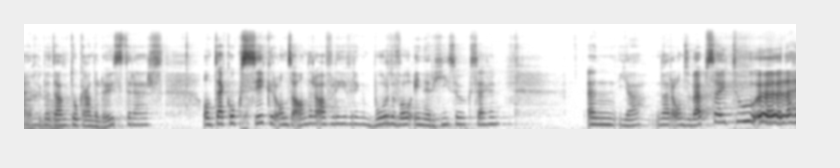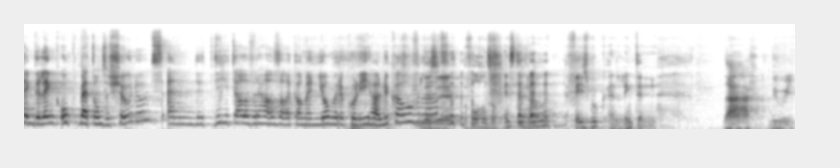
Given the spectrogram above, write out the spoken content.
en bedankt ook aan de luisteraars. Ontdek ook zeker onze andere afleveringen, boordevol energie zou ik zeggen. En ja, naar onze website toe eh, leg ik de link ook met onze show notes. En het digitale verhaal zal ik aan mijn jongere collega Luca Dus overlaten. eh, volg ons op Instagram, Facebook en LinkedIn. Dag. Doei.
